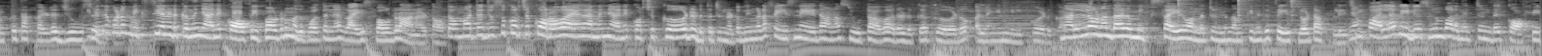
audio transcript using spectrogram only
നമുക്ക് തക്കാളിയുടെ ജ്യൂസ് ഇതിന്റെ കൂടെ മിക്സ് ചെയ്യാൻ എടുക്കുന്നത് ഞാൻ കോഫി പൗഡറും അതുപോലെ തന്നെ റൈസ് പൗഡറും ആണ് കേട്ടോ. ടൊമാറ്റോ ജ്യൂസ് കുറച്ച് കുറവായ കാരണം ഞാൻ കുറച്ച് കേർഡ് എടുത്തിട്ടുണ്ട് കേട്ടോ. നിങ്ങളുടെ ഫേസിന് ഏതാണോ സ്യൂട്ട് ആവുക അത് എടുക്കുക. കേർഡോ അല്ലെങ്കിൽ മിൽക്കോ എടുക്കുക. നല്ലോണം അതായത് മിക്സ് ആയി വന്നിട്ടുണ്ട്. നമുക്ക് ഇത് ഫേസിലോട്ട് അപ്ലൈ ചെയ്യാം. ഞാൻ പല വീഡിയോസിലും പറഞ്ഞിട്ടുണ്ട് കോഫി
